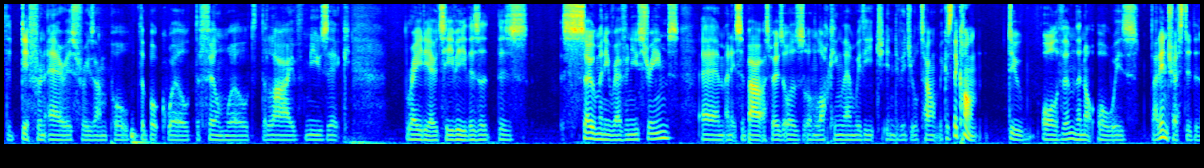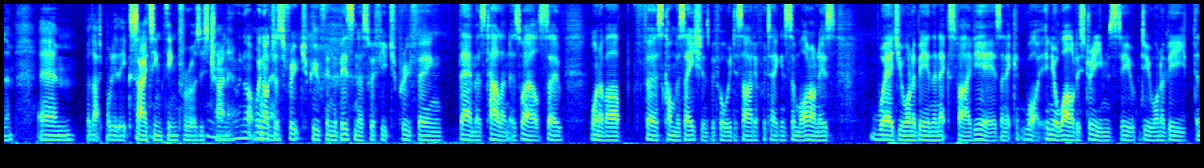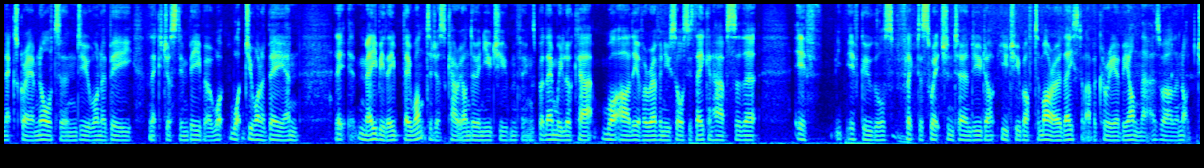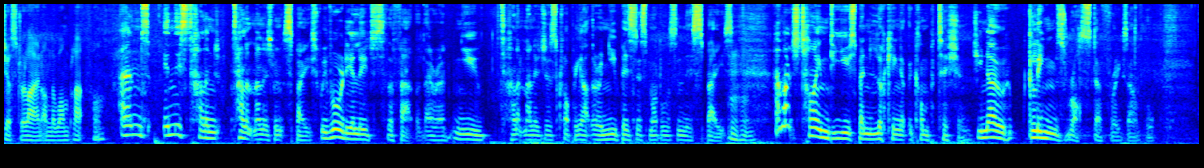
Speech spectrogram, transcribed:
the different areas, for example, the book world, the film world, the live music, radio, TV. There's a there's so many revenue streams, um, and it's about I suppose us unlocking them with each individual talent because they can't do all of them. They're not always that interested in them. Um, but that's probably the exciting thing for us is trying to. We're not we're not them. just future proofing the business. We're future proofing them as talent as well. So one of our first conversations before we decide if we're taking someone on is where do you want to be in the next five years? And it can, what in your wildest dreams do you do you want to be the next Graham Norton? Do you want to be the next Justin Bieber? What what do you want to be? And it, maybe they, they want to just carry on doing YouTube and things, but then we look at what are the other revenue sources they can have so that if if Google's flicked a switch and turned YouTube off tomorrow, they still have a career beyond that as well. They're not just reliant on the one platform. And in this talent talent management space, we've already alluded to the fact that there are new talent managers cropping up. There are new business models in this space. Mm-hmm. How much time do you spend looking at the competition? Do you know Gleam's roster, for example?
